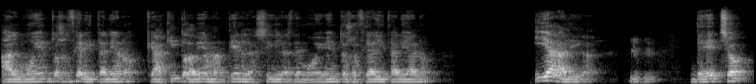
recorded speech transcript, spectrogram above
al movimiento social italiano, que aquí todavía mantiene las siglas de movimiento social italiano, y a la liga. Ujú. De hecho,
